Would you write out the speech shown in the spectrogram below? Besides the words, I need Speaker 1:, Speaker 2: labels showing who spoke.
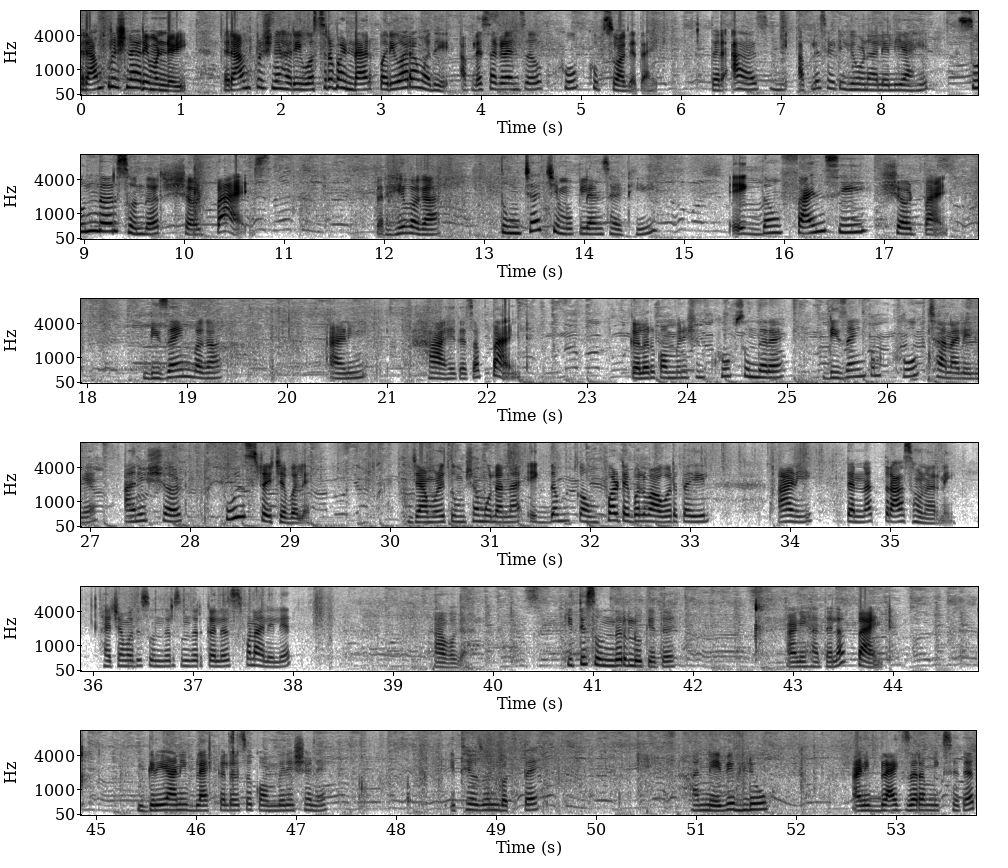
Speaker 1: रामकृष्ण हरी मंडळी. रामकृष्ण हरी वस्त्र भंडार परिवारामध्ये आपल्या सगळ्यांचं खूप खूप स्वागत आहे. तर आज मी आपल्यासाठी घेऊन आलेली आहे सुंदर सुंदर शर्ट पॅन्ट्स तर हे बघा तुमच्या चिमुकल्यांसाठी एकदम फॅन्सी शर्ट पॅन्ट डिझाईन बघा. आणि हा आहे त्याचा पॅन्ट कलर कॉम्बिनेशन खूप सुंदर आहे. डिझाईन पण खूप छान आलेली आहे. आणि शर्ट फुल स्ट्रेचेबल आहे. ज्यामुळे तुमच्या मुलांना एकदम कम्फर्टेबल वावरता येईल आणि त्यांना त्रास होणार नाही. ह्याच्यामध्ये सुंदर सुंदर कलर्स पण आलेले आहेत. हा बघा. किती सुंदर लुक येतो आहे आणि हा त्याला पॅन्ट ग्रे आणि ब्लॅक कलरचं कॉम्बिनेशन आहे. इथे अजून बघताय. हा नेव्ही ब्ल्यू आणि ब्लॅक जरा मिक्स येतात.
